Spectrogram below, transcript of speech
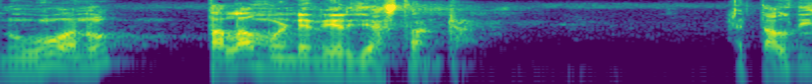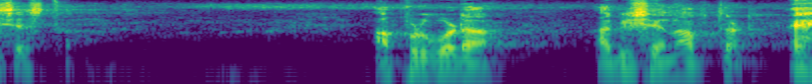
నువ్వు అను తలా మొండె వేరు చేస్తా అంటాడు. తల తీసేస్తా. అప్పుడు కూడా అభిషేక్ ఆపుతాడు. ఏ.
